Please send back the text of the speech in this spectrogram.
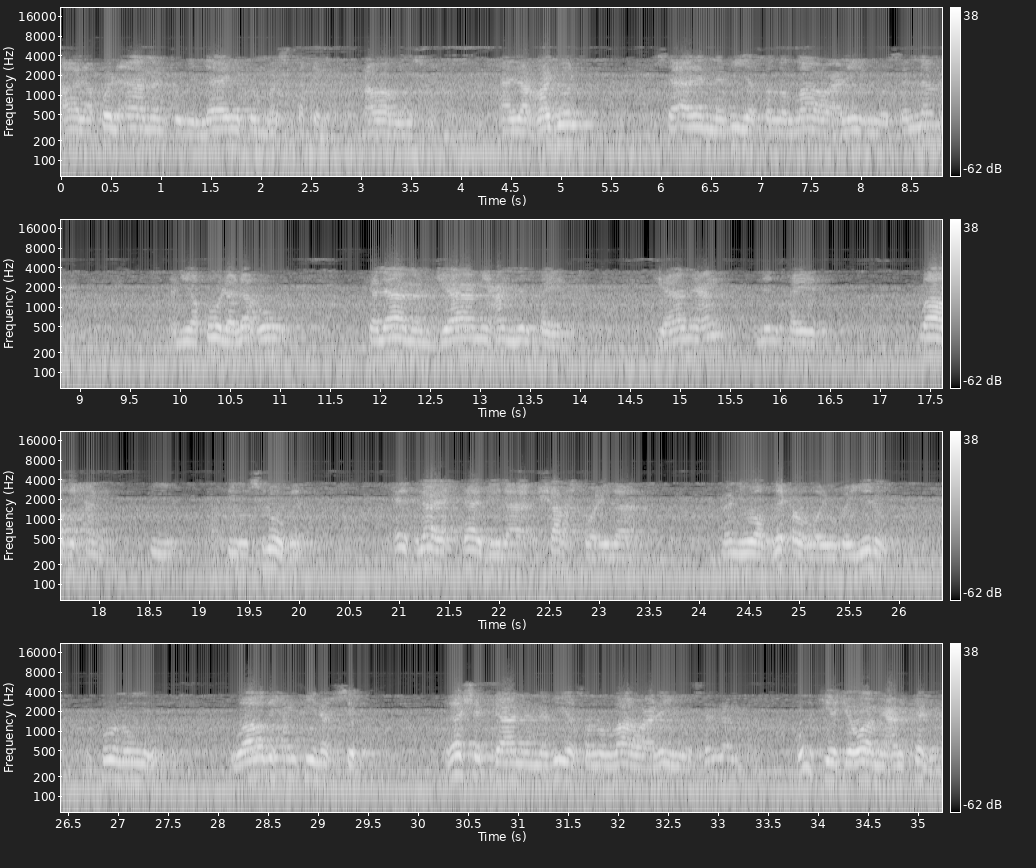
قال قل آمنت بالله ثم استقم. رواه مسلم. هذا الرجل سأل النبي صلى الله عليه وسلم أن يقول له كلاما جامعا للخير. جامعا للخير واضحا في في أسلوبه حيث لا يحتاج إلى شرح وإلى من يوضحه ويبينه يكون واضحا في نفسه. لا شك أن النبي صلى الله عليه وسلم أوتي جوامع الكلم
